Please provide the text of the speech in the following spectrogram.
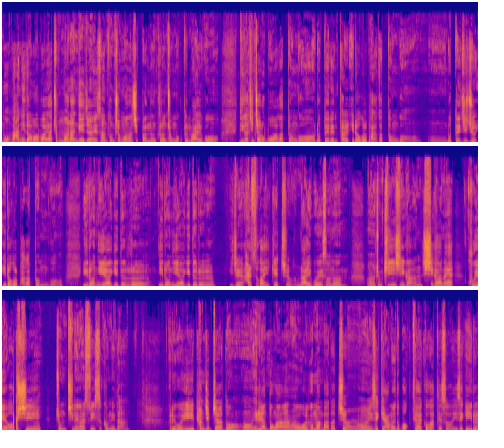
뭐 많이 담아봐야 천만한 계좌에서 한 돈 천만 원씩 받는 그런 종목들 말고 네가 진짜로 모아갔던 거 롯데렌탈 1억을 박았던 거 어, 롯데지주 1억을 박았던 거 이런 이야기들을 이런 이야기들을 이제 할 수가 있겠죠 라이브에서는 어, 좀 긴 시간 시간에 구애 없이 좀 진행할 수 있을 겁니다. 그리고 이 편집자도 어 1년 동안 어, 월급만 받았죠. 어, 이 새끼 아무래도 먹튀할 것 같아서 이 새끼 일을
